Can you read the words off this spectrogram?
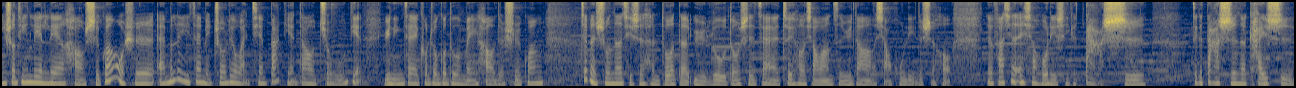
迎收听《恋恋好时光》，我是 Emily，在每周六晚间八点到九点，与您在空中共度美好的时光。这本书呢，其实很多的语录都是在最后小王子遇到小狐狸的时候，你发现，哎，小狐狸是一个大师，这个大师呢，开示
